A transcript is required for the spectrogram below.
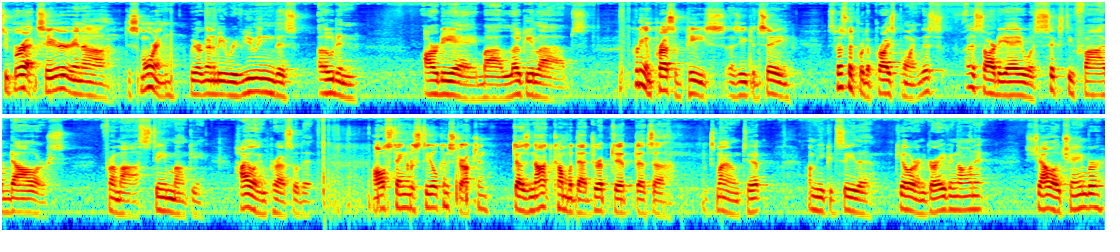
Super X here and uh, this morning we are going to be reviewing this Odin RDA by Loki Labs. Pretty impressive piece as you can see especially for the price point. This this RDA was $65 from uh, Steam Monkey. Highly impressed with it. All stainless steel construction. Does not come with that drip tip. That's a it's my own tip. Um, you can see the killer engraving on it. Shallow chamber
